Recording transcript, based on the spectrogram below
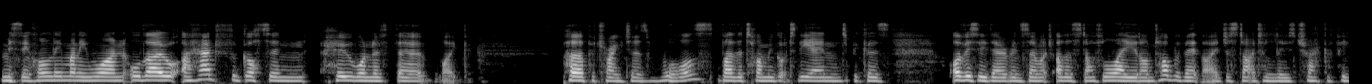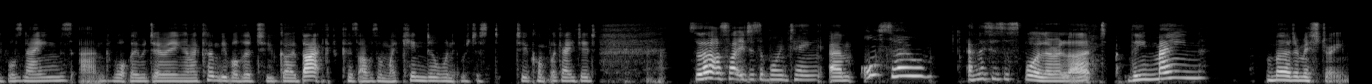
missing holiday money one, although I had forgotten who one of the like perpetrators was by the time we got to the end because obviously there had been so much other stuff layered on top of it that I just started to lose track of people's names and what they were doing, and I couldn't be bothered to go back because I was on my Kindle and it was just too complicated. So that was slightly disappointing. Um, also, and this is a spoiler alert, the main murder mystery.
